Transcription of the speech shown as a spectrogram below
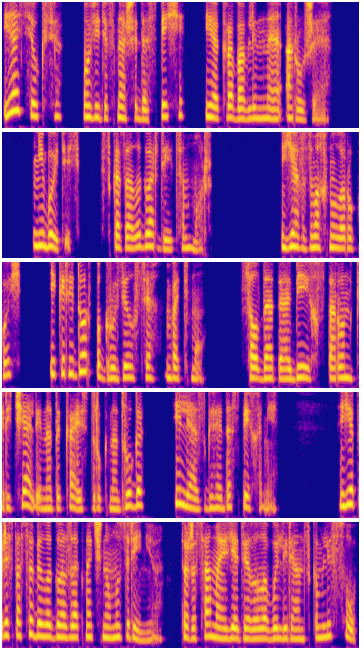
и отсекся, увидев наши доспехи и окровавленное оружие. «Не бойтесь», — сказала гвардейцам Мор. Я взмахнула рукой, и коридор погрузился во тьму. Солдаты обеих сторон кричали, натыкаясь друг на друга и лязгая доспехами. Я приспособила глаза к ночному зрению. То же самое я делала в Иллирианском лесу,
